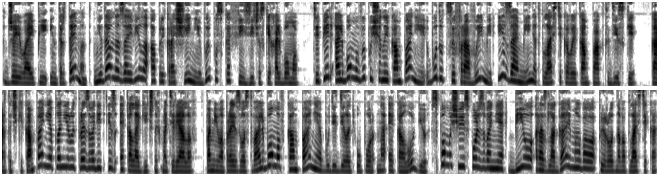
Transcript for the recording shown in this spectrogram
JYP Entertainment недавно заявила о прекращении выпуска физических альбомов. Теперь альбомы, выпущенные компанией, будут цифровыми и заменят пластиковые компакт-диски. Карточки компания планирует производить из экологичных материалов. Помимо производства альбомов, компания будет делать упор на экологию с помощью использования биоразлагаемого природного пластика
